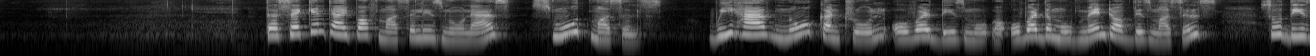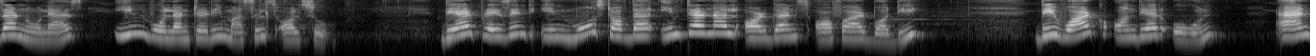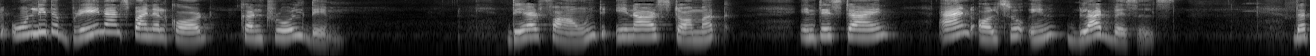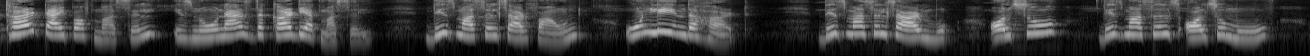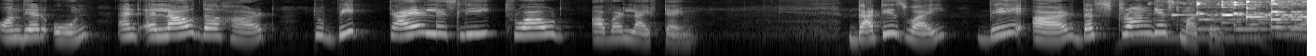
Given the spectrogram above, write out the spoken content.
The second type of muscle is known as smooth muscles. We have no control over these over the movement of these muscles, so these are known as involuntary muscles also. They are present in most of the internal organs of our body they work on their own and only the brain and spinal cord control them. They are found in our stomach, intestine, and also in blood vessels. The third type of muscle is known as the cardiac muscle. These muscles are found only in the heart. These muscles are also these muscles also move on their own and allow the heart to beat tirelessly throughout our lifetime. That is why they are the strongest muscles.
